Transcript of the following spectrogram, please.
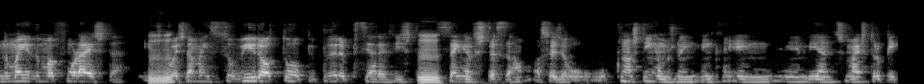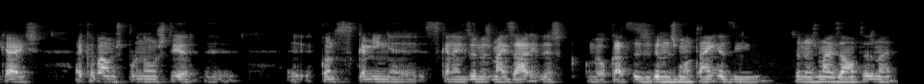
no, meio de uma floresta e uhum. depois também subir ao topo e poder apreciar a vista uhum. sem a vegetação, ou seja, o, o que nós tínhamos em, em, em ambientes mais tropicais acabámos por não os ter eh, eh, quando se caminha, se calhar em zonas mais áridas, como é o caso das grandes montanhas e zonas mais altas, não é?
